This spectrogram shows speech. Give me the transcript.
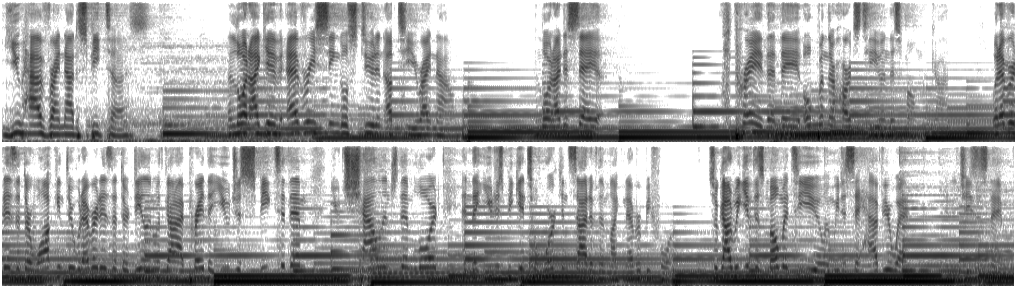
you have right now to speak to us. And Lord, I give every single student up to you right now. And Lord, I just say, I pray that they open their hearts to you in this moment, God. Whatever it is that they're walking through, whatever it is that they're dealing with, God, I pray that you just speak to them, you challenge them, Lord, and that you just begin to work inside of them like never before. So, God, we give this moment to you and we just say, Have your way. And in Jesus' name.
